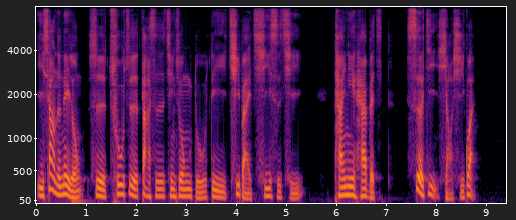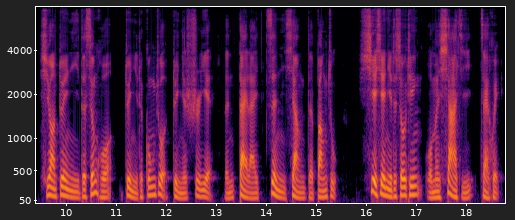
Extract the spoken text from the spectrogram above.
以上的内容是出自《大师轻松读》第七百七十期《Tiny Habits》设计小习惯。希望对你的生活、对你的工作、对你的事业能带来正向的帮助。谢谢你的收听，我们下集再会。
